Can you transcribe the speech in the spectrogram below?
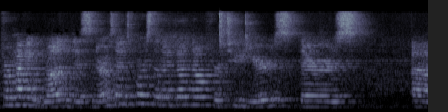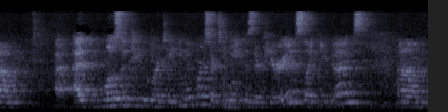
from having run this neuroscience course that I've done now for two years, there's um, I, I, most of the people who are taking the course are taking it because they're curious, like you guys. Um,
